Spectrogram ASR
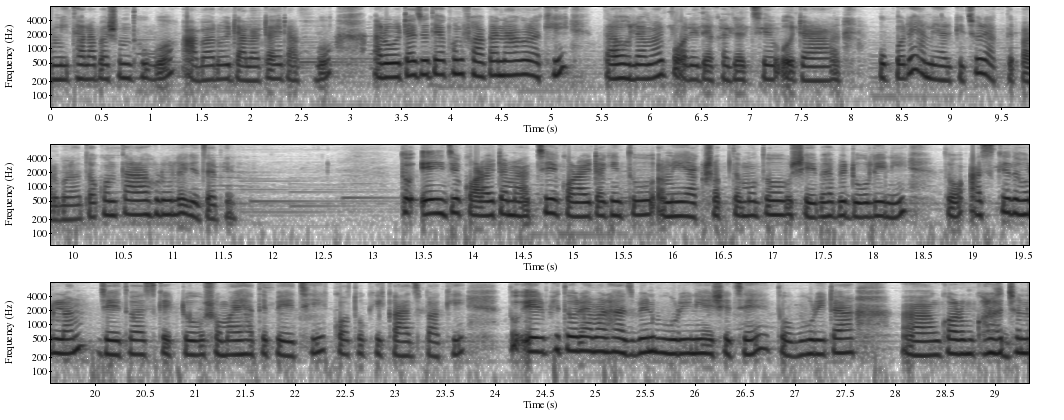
আমি থালা বাসন ধুবো, আবার ওই ডালাটায় রাখব। আর ওইটা যদি এখন ফাঁকা না রাখি, তাহলে আমার পরে দেখা যাচ্ছে ওইটা উপরে আমি আর কিছু রাখতে পারব না। তখন তাড়াহুড়ো লেগে যাবে। তো এই যে কড়াইটা মারছি কড়াইটা কিন্তু আমি এক সপ্তাহ মতো সেইভাবে ডলিনি। তো আজকে ধরলাম, যেহেতু আজকে একটু সময় হাতে পেয়েছি, কত কি কাজ বাকি। তো এর ভিতরে আমার হাজবেন্ড ভুড়ি নিয়ে এসেছে, তো ভুড়িটা গরম করার জন্য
